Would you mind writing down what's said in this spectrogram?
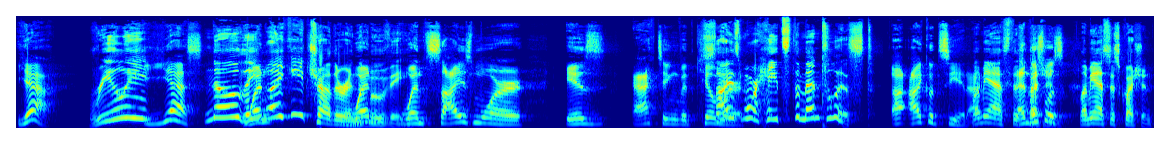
yeah, Really? yes. No, they When- like each other in when, the movie. When Sizemore is acting with Kilmer, Sizemore hates the mentalist. I, I could see it. Let me ask this and question. this was Let me ask this question.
